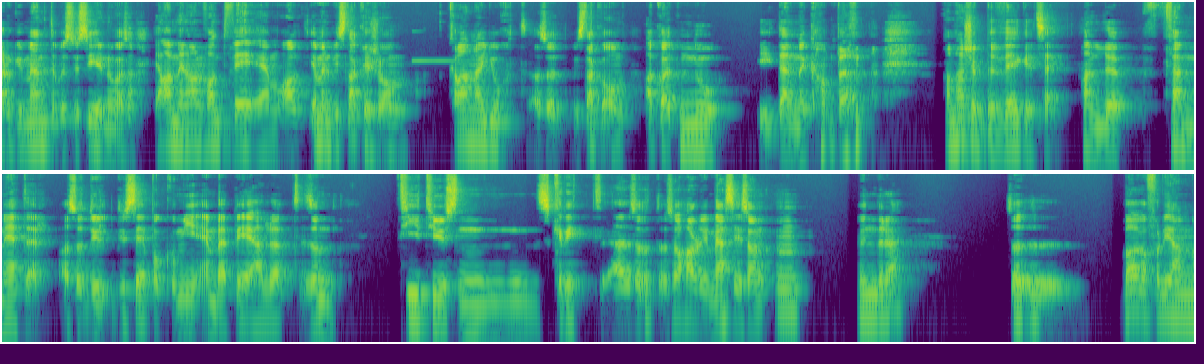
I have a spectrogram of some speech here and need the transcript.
argumentet hvis du sier noe sånn Ja, men han vant VM og alt. Ja, men vi snakker ikke om hva han har gjort. Altså, vi snakker om akkurat nå, i denne kampen. Han har ikke beveget seg. Han løp fem meter. Altså, du, du ser på hvor mye MBP har løpt. sånn 10 000 skritt. Altså, og så har du Messi sånn mm, 100. Så bare fordi han,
